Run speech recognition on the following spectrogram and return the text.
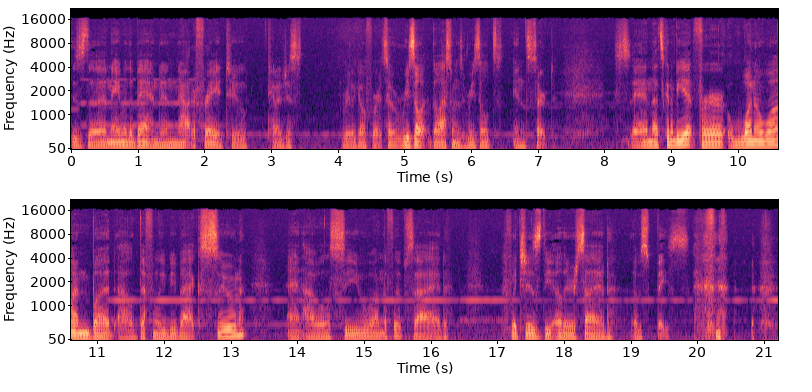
is the name of the band and not afraid to kind of just really go for it. So result the last one is results insert. And that's going to be it for 101, but I'll definitely be back soon. And I will see you on the flip side, which is the other side of space.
